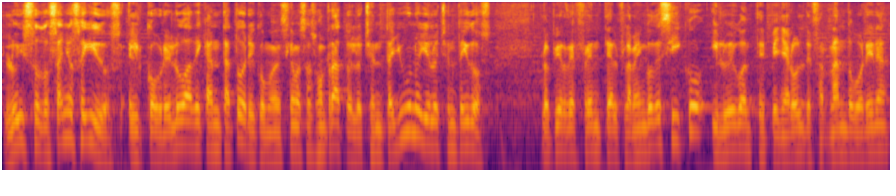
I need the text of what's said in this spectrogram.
Lo hizo dos años seguidos, el Cobreloa de Cantatore, como decíamos hace un rato, el 81 y el 82. Lo pierde frente al Flamengo de Sico y luego ante Peñarol de Fernando Morena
